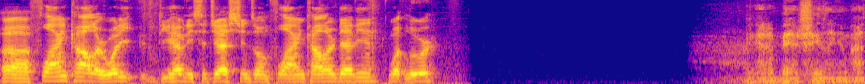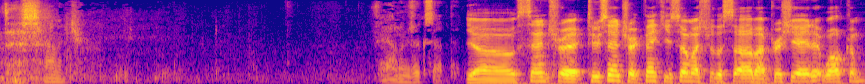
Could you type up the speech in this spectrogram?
Uh, flying collar. What do you, do you have any suggestions on flying collar, Devian? What lure? I got a bad feeling about this. Challenge. Challenge accepted. Yo, Centric, two Centric. Thank you so much for the sub. I appreciate it. Welcome.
